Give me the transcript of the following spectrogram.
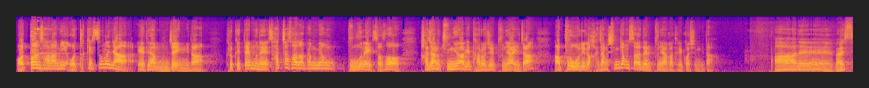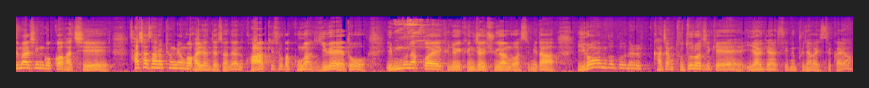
어떤 사람이 어떻게 쓰느냐에 대한 문제입니다. 그렇기 때문에 4차 산업혁명 부분에 있어서 가장 중요하게 다뤄질 분야이자 앞으로 우리가 가장 신경 써야 될 분야가 될 것입니다. 아, 네. 말씀하신 것과 같이 4차 산업혁명과 관련돼서는 과학기술과 공학 이외에도 인문학과의 균형이 굉장히 중요한 것 같습니다. 이러한 부분을 가장 두드러지게 이야기할 수 있는 분야가 있을까요?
